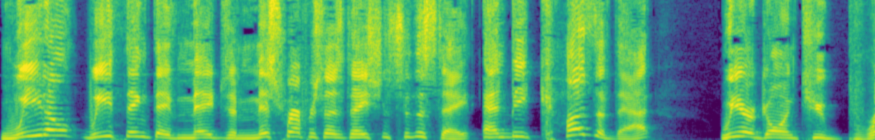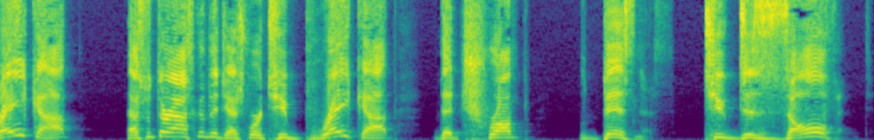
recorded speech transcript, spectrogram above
we don't, we think they've made misrepresentations to the state. And because of that, we are going to break up. That's what they're asking the judge for to break up the Trump business, to dissolve it.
